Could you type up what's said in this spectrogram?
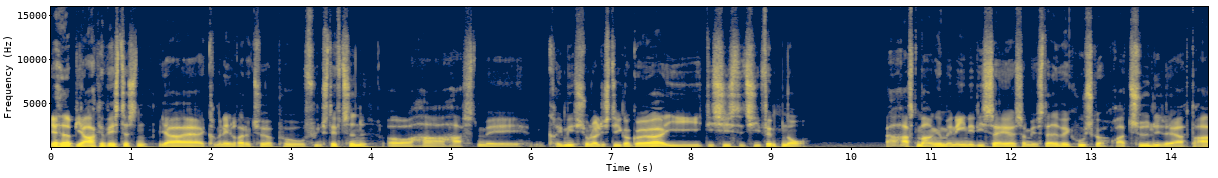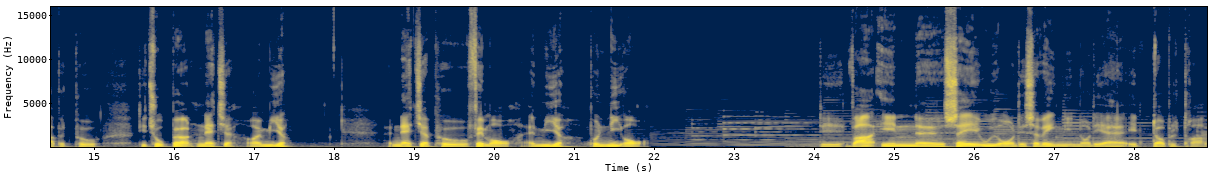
Jeg hedder Bjarke Vestersen. Jeg er kriminalredaktør på Fyns Stiftstidende og har haft med krimijournalistik at gøre i de sidste 10-15 år. Jeg har haft mange, men en af de sager, som jeg stadigvæk husker ret tydeligt, er drabet på de to børn, Nadja og Amir. Nadja på 5 år, Amir på 9 år. Det var en øh, sag ud over det sædvanlige, når det er et dobbeltdrab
